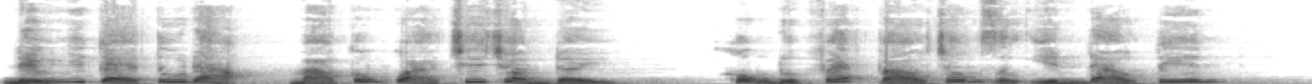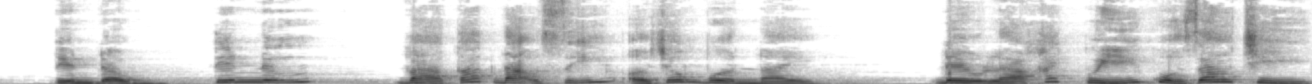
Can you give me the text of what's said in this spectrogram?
nếu như kẻ tu đạo mà công quả chưa tròn đầy, không được phép vào trong dự yến đào tiên. Tiên đồng, tiên nữ và các đạo sĩ ở trong vườn này đều là khách quý của giao trì,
